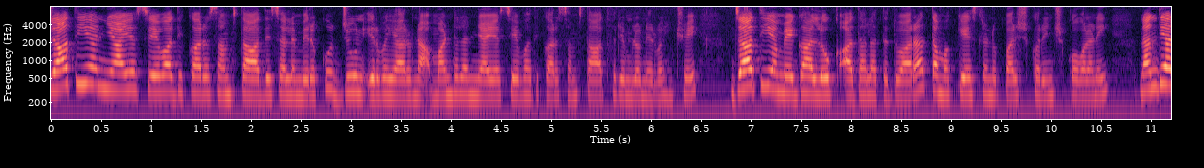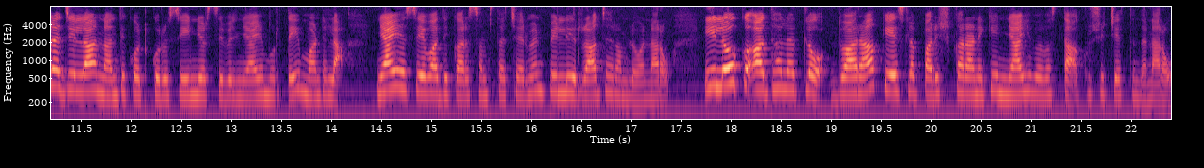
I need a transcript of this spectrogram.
జాతీయ న్యాయ సేవాధికార సంస్థ ఆదేశాల మేరకు జూన్ ఇరవై ఆరున మండల న్యాయ సేవాధికార సంస్థ ఆధ్వర్యంలో నిర్వహించే జాతీయ మెగా లోక్ అదాలత్ ద్వారా తమ కేసులను పరిష్కరించుకోవాలని నంద్యాల జిల్లా నందికొట్కూరు సీనియర్ సివిల్ న్యాయమూర్తి మండల న్యాయ సేవాధికార సంస్థ చైర్మన్ పిల్లి రాజారాంలు అన్నారు ఈ లోక్ అదాలత్లో ద్వారా కేసుల పరిష్కారానికి న్యాయ వ్యవస్థ కృషి చేస్తుందన్నారు.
